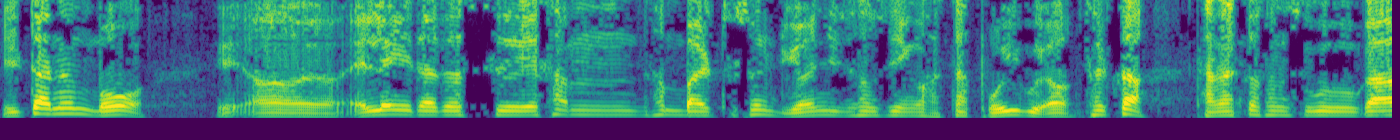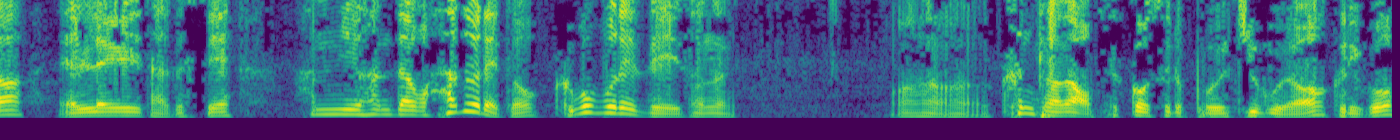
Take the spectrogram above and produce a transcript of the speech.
일단은 뭐 어, LA 다저스의 3 선발 투수는 류현진 선수인 것 같아 보이고요. 설사 다나카 선수가 LA 다저스에 합류한다고 하더라도 그 부분에 대해서는 어, 큰 변화 없을 것으로 보여지고요. 그리고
